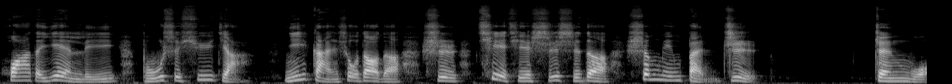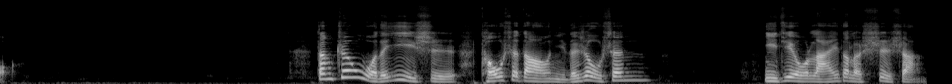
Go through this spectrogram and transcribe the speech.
花的艳丽不是虚假，你感受到的是切切实实的生命本质，真我。当真我的意识投射到你的肉身。你就来到了世上，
